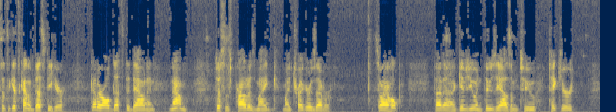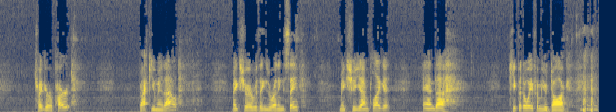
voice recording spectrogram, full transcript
since it gets kind of dusty here, got her all dusted down, and now I'm just as proud as my my Traeger as ever. So I hope that uh, gives you enthusiasm to take your Traeger apart, vacuum it out, make sure everything's running safe, make sure you unplug it, and uh, keep it away from your dog.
